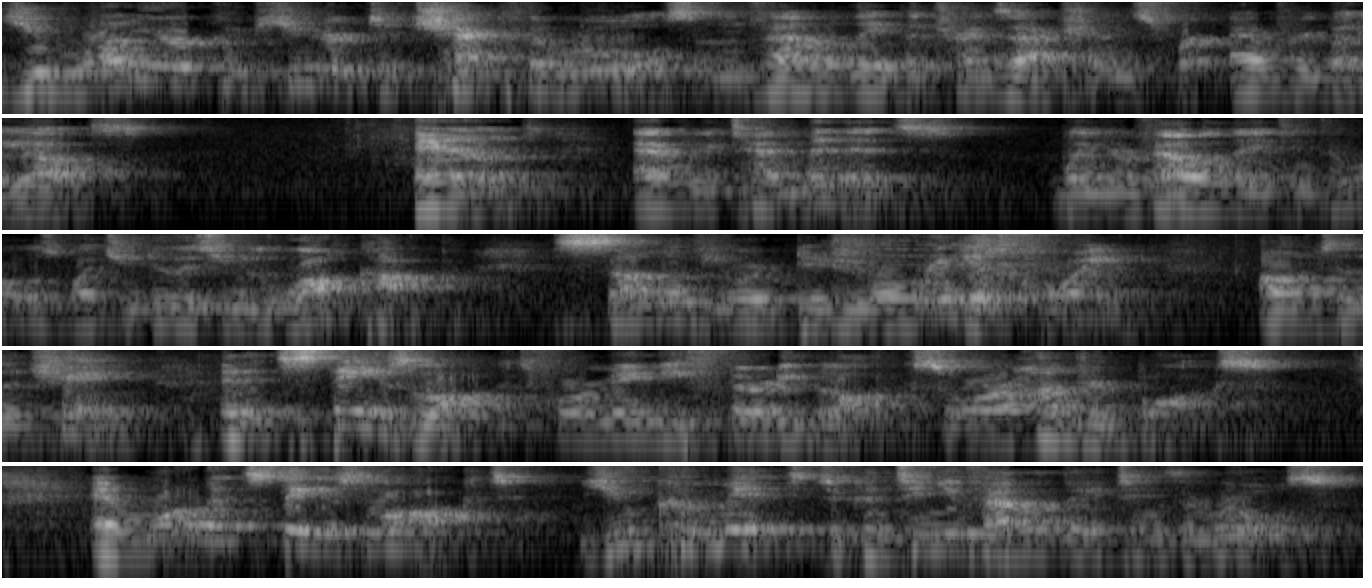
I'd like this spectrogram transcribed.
you run your computer to check the rules and validate the transactions for everybody else. And every 10 minutes, when you're validating the rules, what you do is you lock up some of your digital ringgit coin onto the chain. And it stays locked for maybe 30 blocks or 100 blocks. And while it stays locked, you commit to continue validating the rules.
